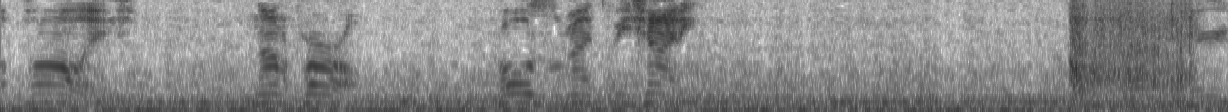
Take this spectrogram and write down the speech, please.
a polish. Not a pearl. Pearls are meant to be shiny. They're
